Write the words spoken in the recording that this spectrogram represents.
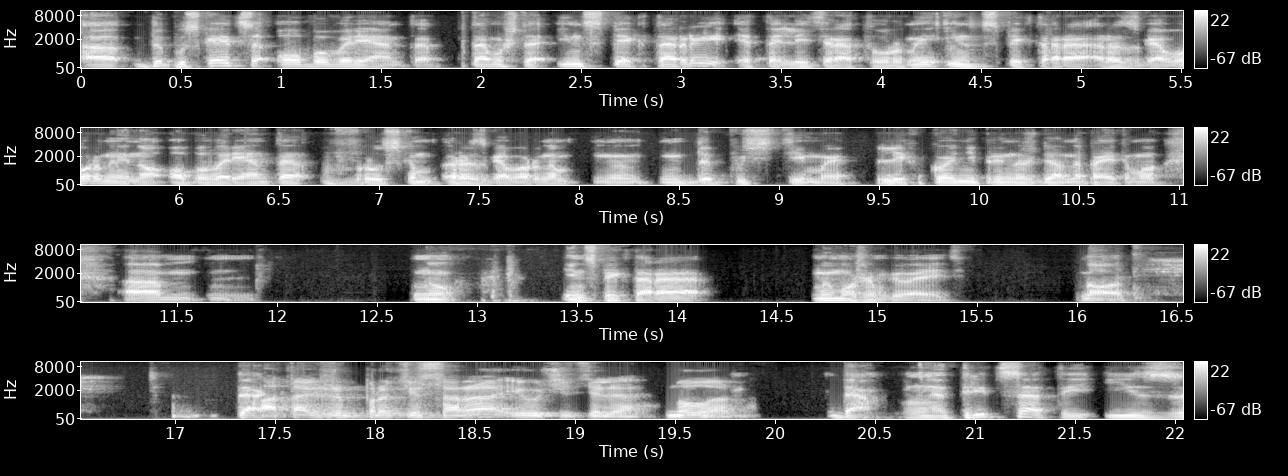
А, допускается оба варианта, потому что инспекторы – это литературные, инспектора – разговорные, но оба варианта в русском разговорном допустимы. Легко и непринужденно. Поэтому, эм, ну, инспектора мы можем говорить. Вот. Так. А также профессора и учителя. Ну, ладно. Да, 30-й из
